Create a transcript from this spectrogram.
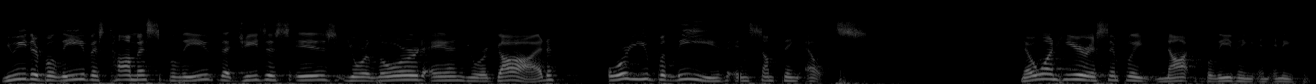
You either believe, as Thomas believed, that Jesus is your Lord and your God, or you believe in something else. No one here is simply not believing in anything.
